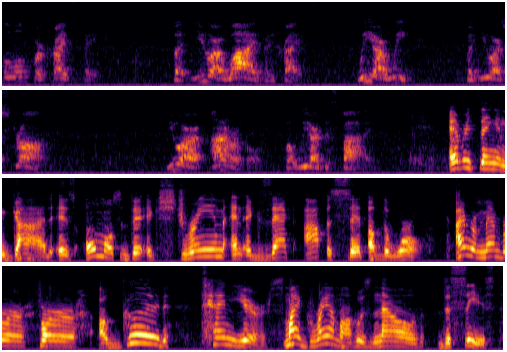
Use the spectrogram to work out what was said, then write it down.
fools for Christ's sake, but you are wise in Christ. We are weak, but you are strong. You are honorable, but we are despised." Everything in God is almost the extreme and exact opposite of the world. I remember for a good 10 years, my grandma, who's now deceased,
